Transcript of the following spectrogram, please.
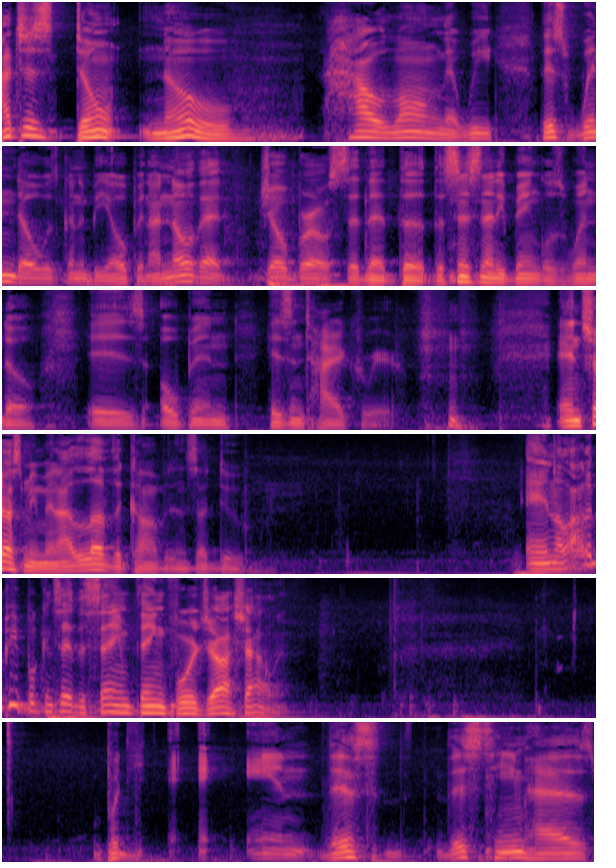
I just don't know how long that we this window is going to be open. I know that Joe Burrow said that the the Cincinnati Bengals window is open his entire career. and trust me, man, I love the confidence. I do. And a lot of people can say the same thing for Josh Allen. But and this this team has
